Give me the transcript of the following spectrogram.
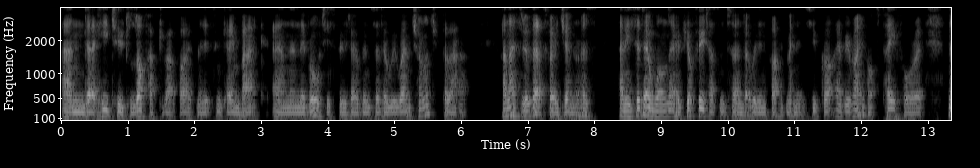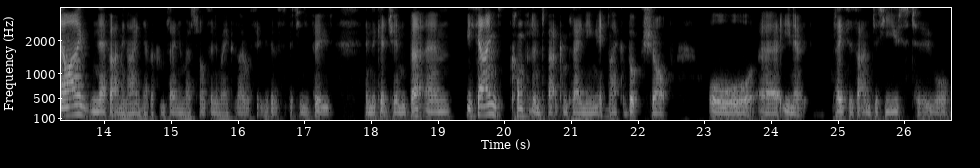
And uh, he tootled off after about five minutes and came back. And then they brought his food over and said, Oh, we won't charge you for that. And I said, Oh, that's very generous. And he said, Oh, well, no, if your food hasn't turned up within five minutes, you've got every right not to pay for it. Now, I've never, I mean, I never complain in restaurants anyway, because I always think they're going to spit in your food in the kitchen. But um, you see, I'm confident about complaining in like a bookshop or, uh, you know, places that I'm just used to or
